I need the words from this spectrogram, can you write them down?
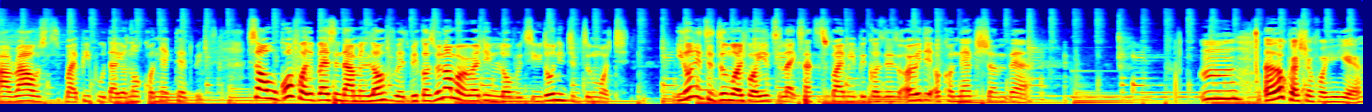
aroused by people that you're not connected with. So I'll go for the person that I'm in love with because when I'm already in love with you, you don't need to do much. You don't need to do much for you to like satisfy me because there's already a connection there. Mm, another question for you here.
